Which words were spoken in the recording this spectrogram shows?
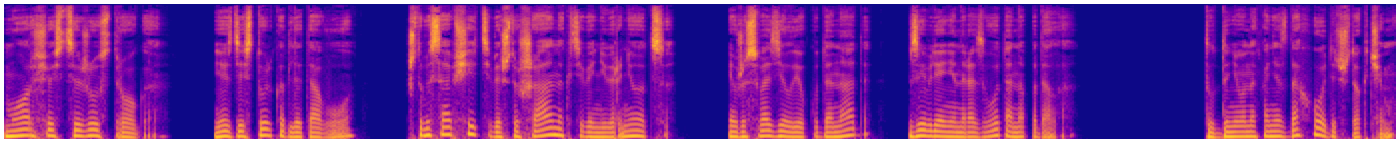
Морщусь, цежу строго. Я здесь только для того, чтобы сообщить тебе, что Шана к тебе не вернется. Я уже свозил ее куда надо, заявление на развод она подала. Тут до него наконец доходит, что к чему.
